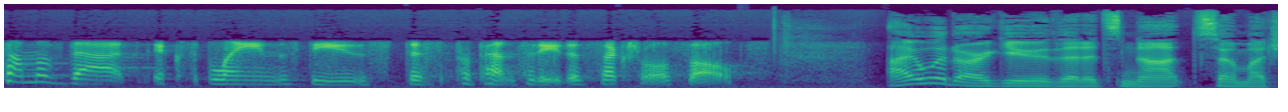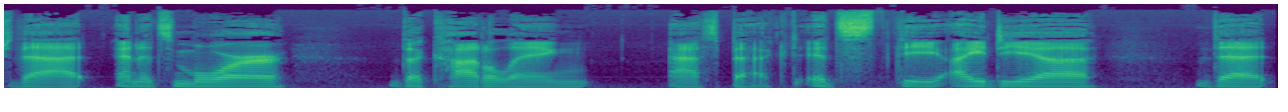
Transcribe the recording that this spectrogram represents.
some of that explains these this propensity to sexual assaults. I would argue that it's not so much that, and it's more the coddling aspect. It's the idea that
